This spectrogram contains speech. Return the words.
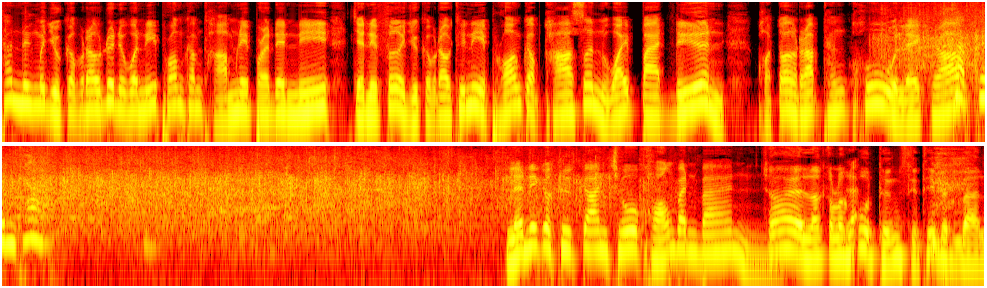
ท่านหนึ่งมาอยู่กับเราด้วยในวันนี้พร้อมคำถามในประเด็นนี้เจนนิเฟอร์อยู่กับเราที่นี่พร้อมกับคาร์เซนไว้8เดือน ขอต้อนรับทั้งคู่เลยครับขอบคุณค่ะ และนี่ก็คือการโชว์ของแบนใช่เรากำลังพูดถึงสิทธิแบน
